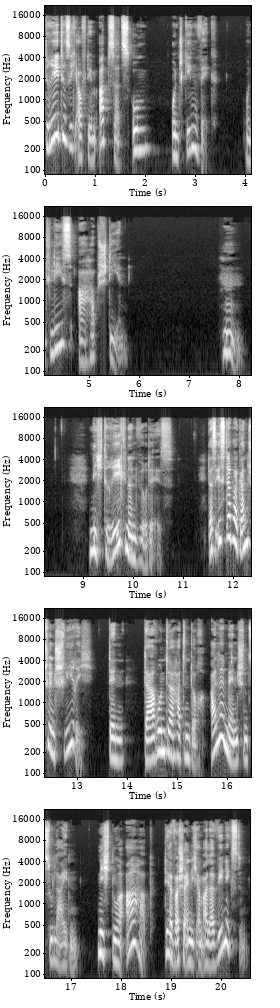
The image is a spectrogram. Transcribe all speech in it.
drehte sich auf dem Absatz um und ging weg und ließ Ahab stehen. Hm, nicht regnen würde es. Das ist aber ganz schön schwierig, denn darunter hatten doch alle Menschen zu leiden, nicht nur Ahab, der wahrscheinlich am allerwenigsten.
